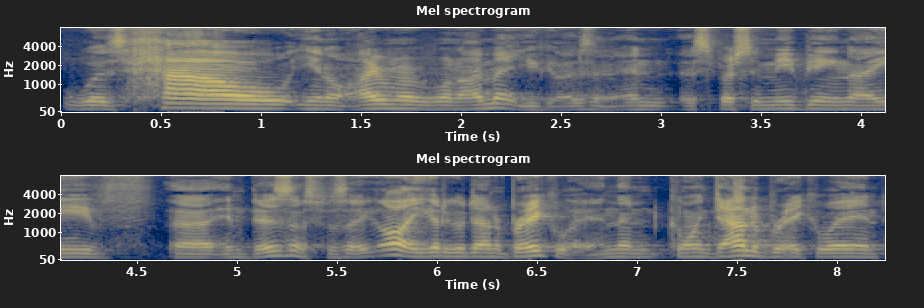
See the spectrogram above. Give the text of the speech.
was how you know I remember when I met you guys, and, and especially me being naive uh, in business was like, oh, you got to go down to Breakaway, and then going down to Breakaway and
